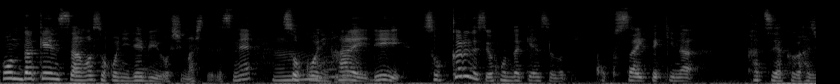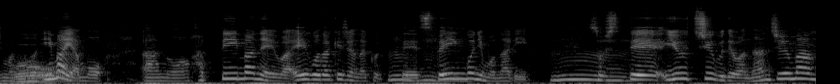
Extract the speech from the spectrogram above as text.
本田健さんはそこにデビューをしましてですねそこに入りそこからですよ本田健さんの国際的な活躍が始まった今やもうあのハッピーマネーは英語だけじゃなくって、スペイン語にもなり、うん。そして YouTube では何十万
